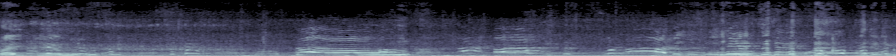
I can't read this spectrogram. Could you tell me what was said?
Thank. You didn't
